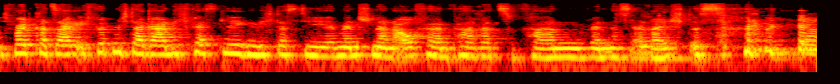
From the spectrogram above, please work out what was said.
Ich wollte gerade sagen, ich würde mich da gar nicht festlegen, nicht, dass die Menschen dann aufhören, Fahrrad zu fahren, wenn es erreicht ist. Ja.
